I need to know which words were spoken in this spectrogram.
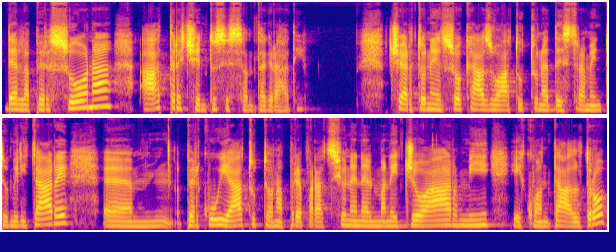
della persona a 360 gradi. Certo, nel suo caso ha tutto un addestramento militare, ehm, per cui ha tutta una preparazione nel maneggio armi e quant'altro,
